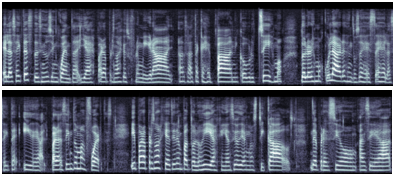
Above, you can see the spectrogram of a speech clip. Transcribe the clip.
El aceite de 750 ya es para personas que sufren migrañas, ataques de pánico, bruxismo, dolores musculares, entonces ese es el aceite ideal para síntomas fuertes. Y para personas que ya tienen patologías, que ya han sido diagnosticados, depresión, ansiedad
